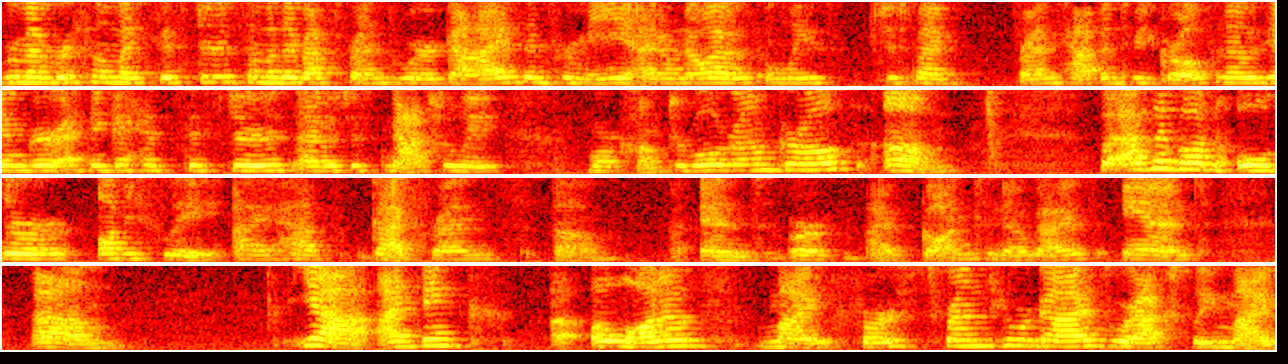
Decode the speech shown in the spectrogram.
remember some of my sisters, some of their best friends were guys, and for me, I don't know, I was only just my friends happened to be girls when I was younger. I think I had sisters. I was just naturally more comfortable around girls. Um, but as I've gotten older, obviously I have guy friends, um, and or I've gotten to know guys, and um, yeah, I think a- lot of my first friends who were guys were actually my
